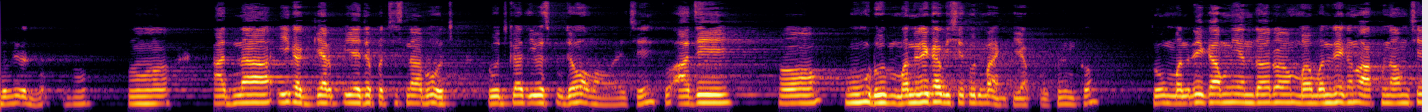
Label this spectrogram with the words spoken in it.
બોલી આજના એક અગિયાર બે હજાર પચીસના રોજ રોજગાર દિવસ ઉજવવામાં આવે છે. તો આજે હું મનરેગા વિશે થોડી માહિતી આપું છું. તો મનરેગાની અંદર મનરેગાનું આખું નામ છે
